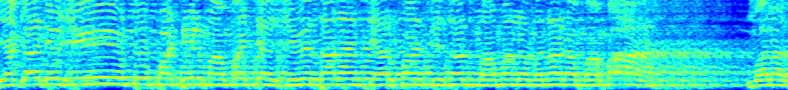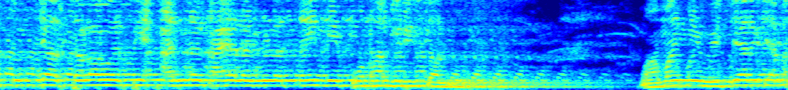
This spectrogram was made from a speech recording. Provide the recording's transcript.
एका दिवशी तो पाटील मामाच्या शिवेताला आणि चार पाच दिवसात मामाला म्हणाला मामा मला तुमच्या स्थळावरती अन्न खायला मिळत नाही मी पुन्हा घरी चाललो. मामांनी विचार केला.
